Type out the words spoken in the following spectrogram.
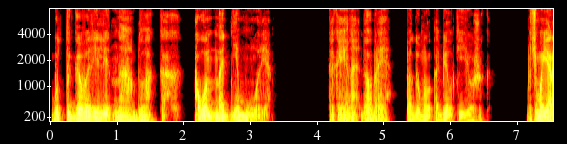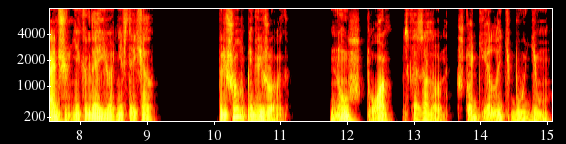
будто говорили на облаках, а он на дне моря. — Какая она добрая, — подумал о белке ежик. — Почему я раньше никогда ее не встречал? Пришел медвежонок. — Ну что, — сказал он, — что делать будем?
